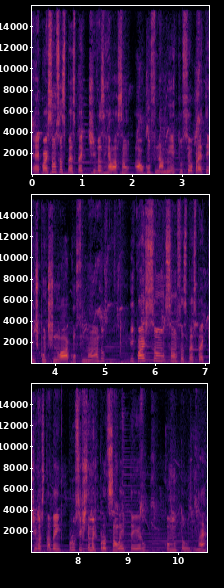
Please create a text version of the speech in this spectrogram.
É, quais são suas perspectivas em relação ao confinamento? O senhor pretende continuar confinando? E quais são, são suas perspectivas também para o sistema de produção leiteiro como um todo, né?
